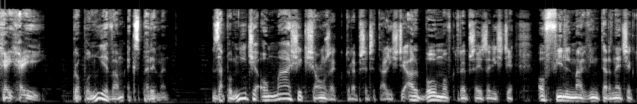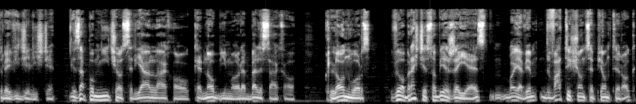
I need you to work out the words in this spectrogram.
Hej, hej! Proponuję wam eksperyment. Zapomnijcie o masie książek, które przeczytaliście, albumów, które przejrzeliście, o filmach w internecie, które widzieliście. Zapomnijcie o serialach, o Kenobim, o Rebelsach, o Clone Wars. Wyobraźcie sobie, że jest, bo ja wiem, 2005 rok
